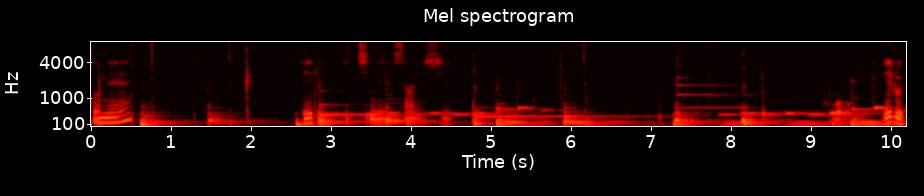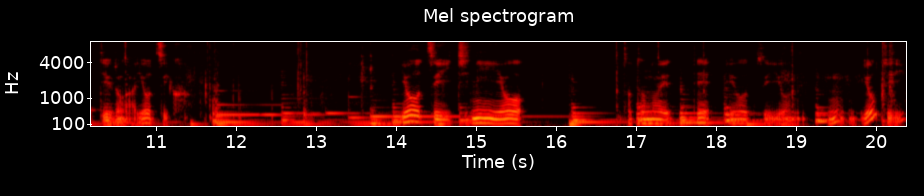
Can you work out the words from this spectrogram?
どね。L1234 ほう。L っていうのが腰椎か。腰椎12を整えて腰椎4ん？腰椎？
